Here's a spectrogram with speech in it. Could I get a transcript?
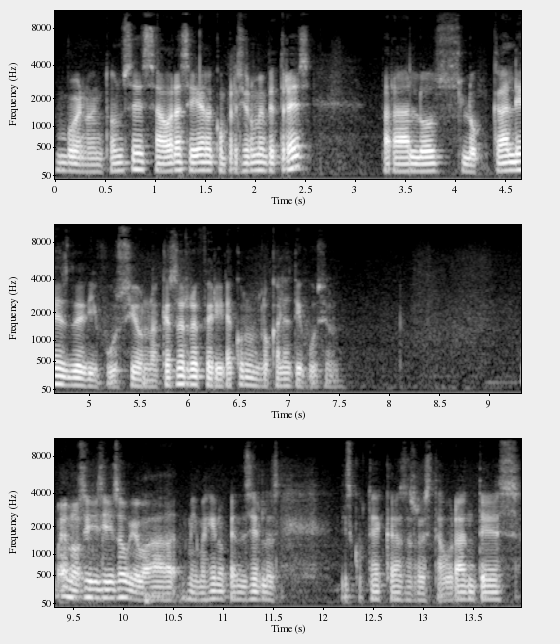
Bueno, entonces ahora sería la compresión MP3 para los locales de difusión. ¿A qué se referirá con los locales de difusión? Bueno, sí, sí, es obvio. me imagino que han de ser las discotecas, restaurantes,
